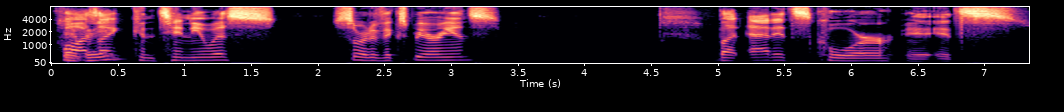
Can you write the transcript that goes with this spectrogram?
Quasi continuous sort of experience. But at its core, it's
